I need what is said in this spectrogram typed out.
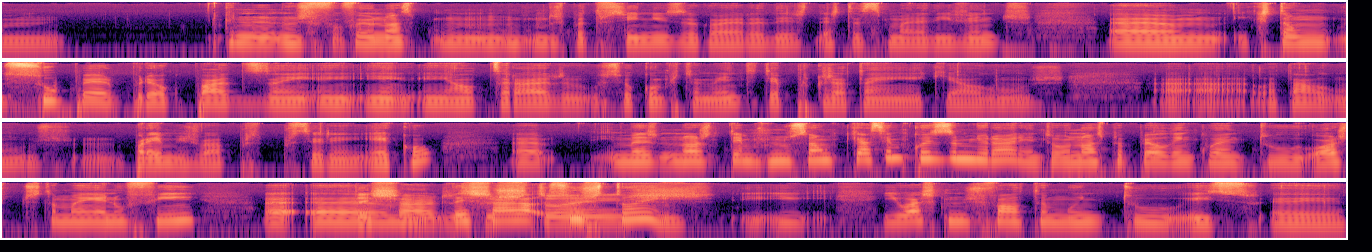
um, que nos, foi o nosso, um dos patrocínios agora deste- desta semana de eventos, um, e que estão super preocupados em, em- em- alterar o seu comportamento, até porque já têm aqui alguns, ah, ah, lá está, alguns eh, prémios vá, por, por serem eco. Ah, mas nós temos noção que há sempre coisas a melhorar, então o nosso papel enquanto hóspedes também é no fim ah, ah, Deixar sugestões. sugestões. E, e- e eu acho que nos falta muito isso. eh,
